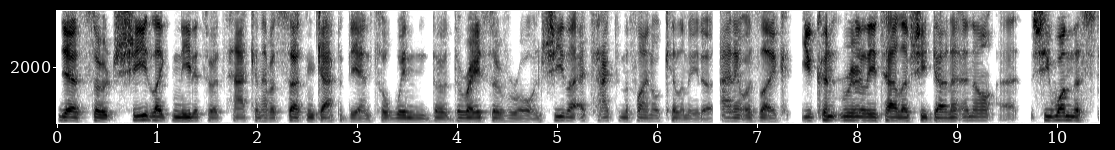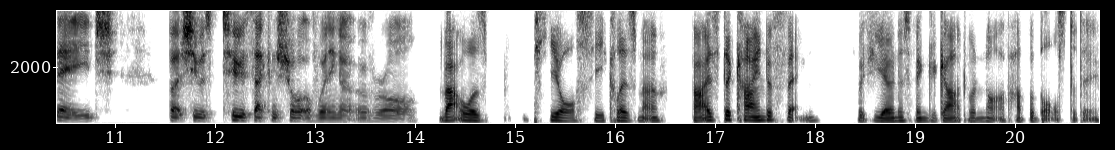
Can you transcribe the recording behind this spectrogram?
Yeah, so she like needed to attack and have a certain gap at the end to win the, the race overall, and she like attacked in the final kilometer, and it was like you couldn't really tell if she'd done it or not. Uh, she won the stage, but she was two seconds short of winning it overall. That was pure ciclismo. That is the kind of thing which Jonas Vingegaard would not have had the balls to do.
